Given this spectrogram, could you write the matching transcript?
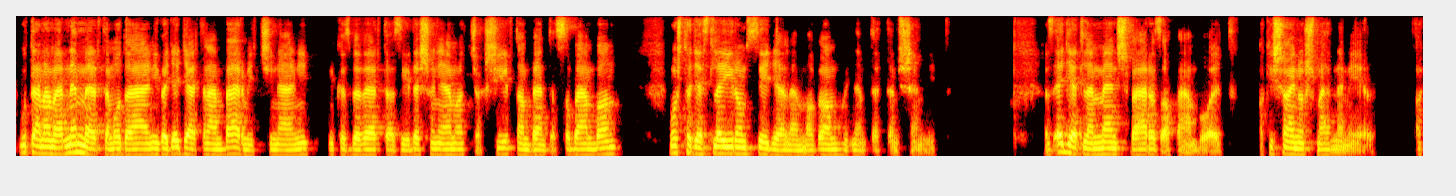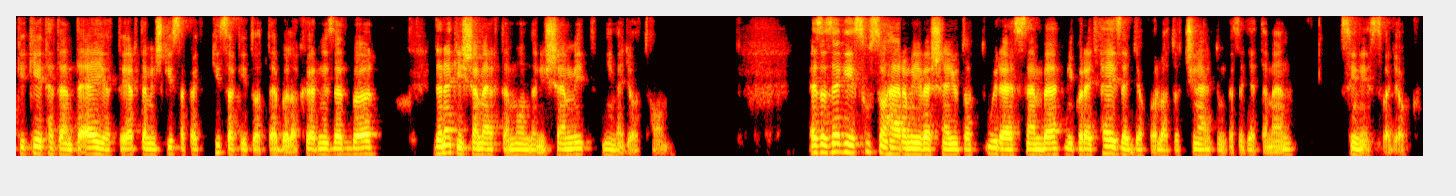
Utána már nem mertem odaállni, vagy egyáltalán bármit csinálni, miközben verte az édesanyámat, csak sírtam bent a szobámban, Most, hogy ezt leírom, szégyellem magam, hogy nem tettem semmit. Az egyetlen mencsvár az apám volt, aki sajnos már nem él, aki két hetente eljött értem és kiszakított ebből a környezetből, de neki sem mertem mondani semmit, mi megy otthon. Ez az egész 23 évesen jutott újra eszembe, mikor egy helyzetgyakorlatot csináltunk az egyetemen. Színész vagyok.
